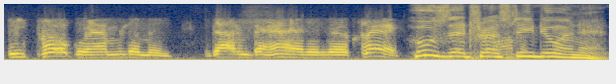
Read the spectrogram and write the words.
deprogrammed them and got them behind in their class. Who's that trustee doing that?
